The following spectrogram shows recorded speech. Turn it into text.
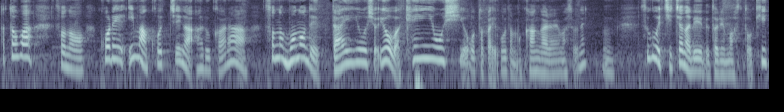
あとはそのこれ今こっちがあるからそのもので代用しよう要は兼用しようとかいうことも考えられますよね、うん、すごいちっちゃな例で取りますとキッ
